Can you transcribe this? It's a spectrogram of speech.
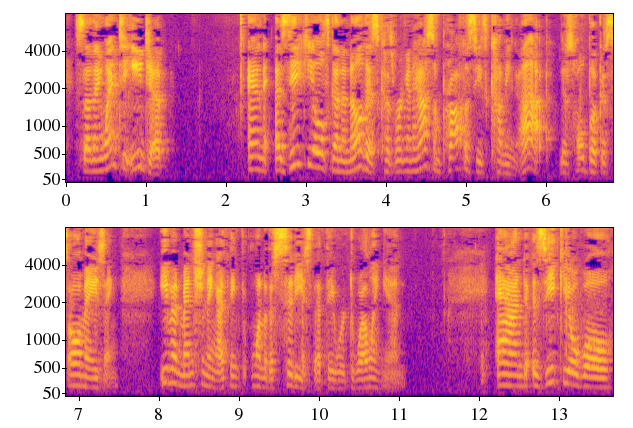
so they went to Egypt. And Ezekiel's going to know this because we're going to have some prophecies coming up. This whole book is so amazing. Even mentioning, I think, one of the cities that they were dwelling in. And Ezekiel will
